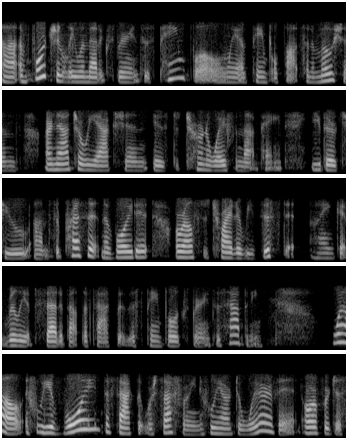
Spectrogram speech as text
Uh, unfortunately, when that experience is painful, when we have painful thoughts and emotions, our natural reaction is to turn away from that pain, either to um, suppress it and avoid it, or else to try to resist it. I get really upset about the fact that this painful experience is happening. Well, if we avoid the fact that we're suffering, if we aren't aware of it, or if we're just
